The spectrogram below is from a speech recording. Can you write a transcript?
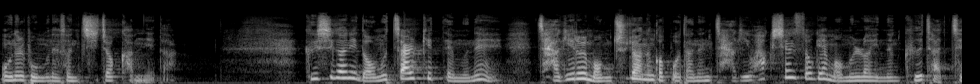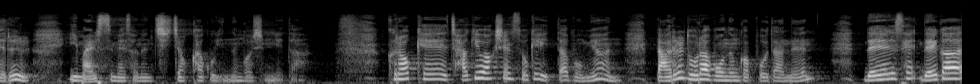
오늘 본문에선 지적합니다. 그 시간이 너무 짧기 때문에 자기를 멈추려는 것보다는 자기 확신 속에 머물러 있는 그 자체를 이 말씀에서는 지적하고 있는 것입니다. 그렇게 자기 확신 속에 있다 보면 나를 돌아보는 것보다는 내, 내가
